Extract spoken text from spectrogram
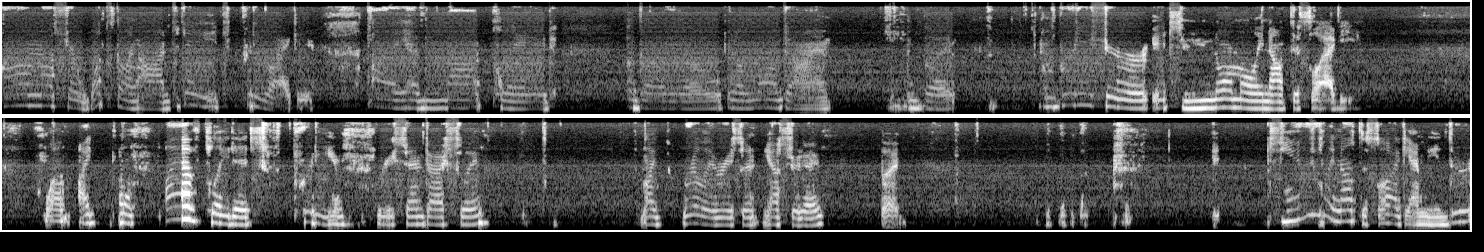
Um, I'm not sure what's going on. Today it's pretty laggy. I have not played Agar.io in a long time, but I'm pretty sure it's normally not this laggy. Well, I well, I have played it pretty recent actually, like really recent yesterday, but it's usually not this lag, I mean, there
